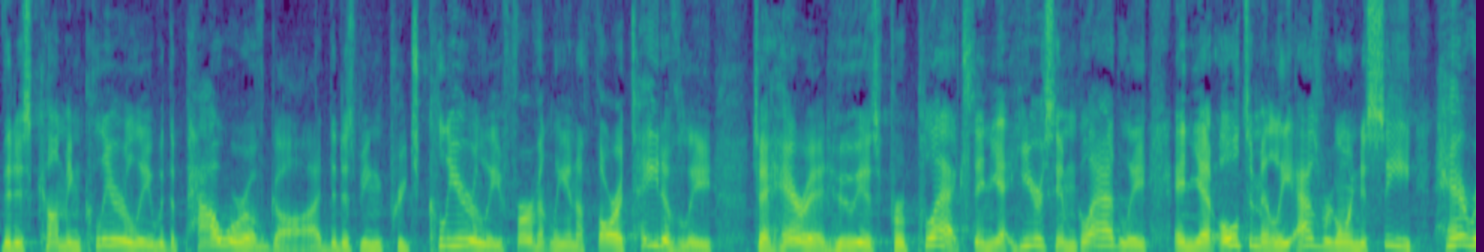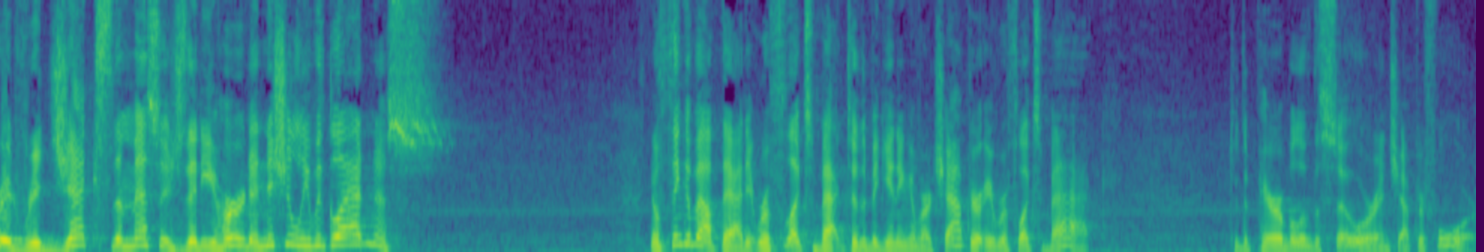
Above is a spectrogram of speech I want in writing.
that is coming clearly with the power of God, that is being preached clearly, fervently, and authoritatively to Herod, who is perplexed and yet hears him gladly. And yet, ultimately, as we're going to see, Herod rejects the message that he heard initially with gladness. Now, think about that. It reflects back to the beginning of our chapter, it reflects back to the parable of the sower in chapter 4.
